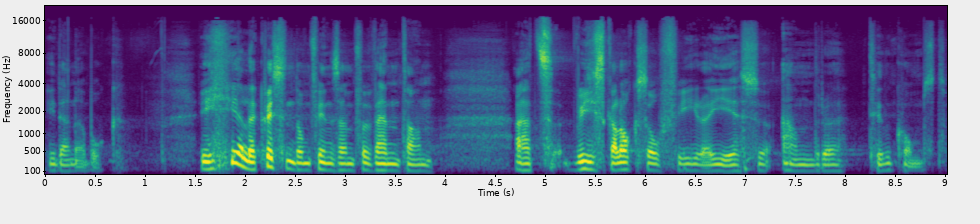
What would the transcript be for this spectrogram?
i denna bok. I hela kristendom finns en förväntan att vi ska också fira Jesu andra tillkomst.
